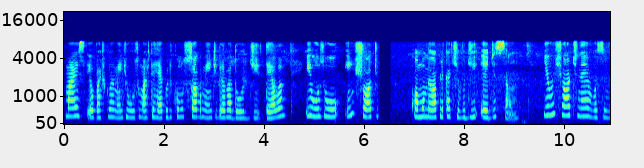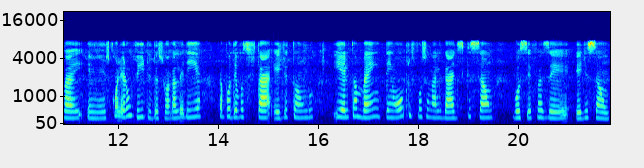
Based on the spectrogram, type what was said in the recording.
Mas eu particularmente uso o Master Record como somente gravador de tela e uso o InShot como meu aplicativo de edição. E o InShot, né, você vai é, escolher um vídeo da sua galeria para poder você estar editando. E ele também tem outras funcionalidades que são você fazer edição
